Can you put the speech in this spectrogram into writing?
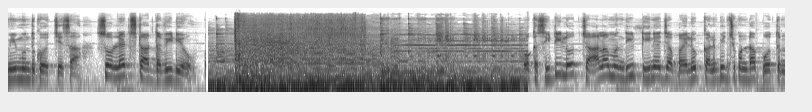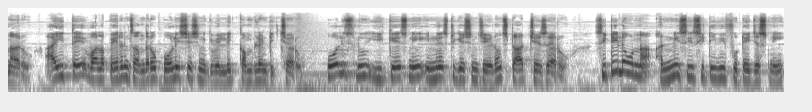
మీ ముందుకు వచ్చేసా. So let start the video ఒక సిటీలో చాలామంది టీనేజ్ అబ్బాయిలు కనిపించకుండా పోతున్నారు. అయితే వాళ్ళ పేరెంట్స్ అందరూ పోలీస్ స్టేషన్కి వెళ్ళి కంప్లైంట్ ఇచ్చారు. పోలీసులు ఈ కేసుని ఇన్వెస్టిగేషన్ చేయడం స్టార్ట్ చేశారు. సిటీలో ఉన్న అన్ని సీసీటీవీ ఫుటేజెస్ని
